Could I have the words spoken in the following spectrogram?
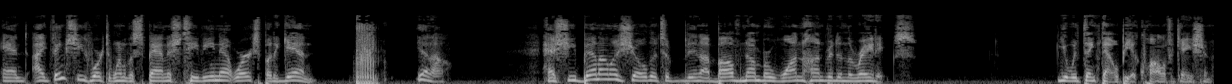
And I think she's worked at one of the Spanish TV networks, but again, you know, has she been on a show that's been above number 100 in the ratings? you would think that would be a qualification.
